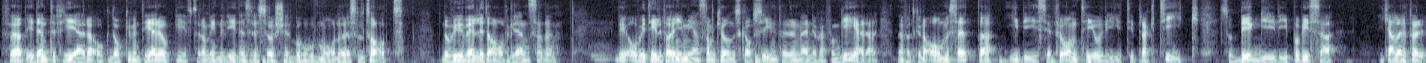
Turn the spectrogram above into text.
för att identifiera och dokumentera uppgifter om individens resurser, behov, mål och resultat. Då är vi ju väldigt avgränsade. Och vi tillför en gemensam kunskapssyn för hur en människa fungerar. Men för att kunna omsätta IBC från teori till praktik så bygger vi på vissa, vi kallar det för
